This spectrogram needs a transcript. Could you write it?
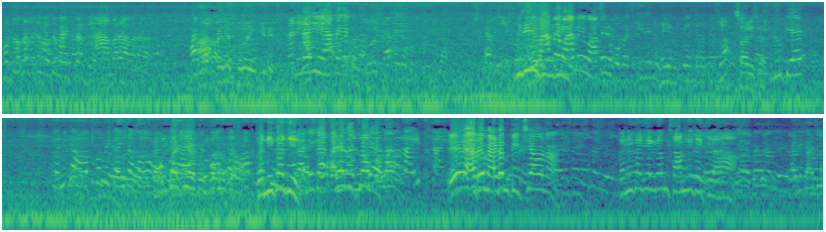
फ़ोटो कर लेते वहाँ बैठ कर दिया हाँ बराबर आप पहले सुनो इनकी रेट कनिका जी यहाँ पे देखो यहाँ पे देखो वहाँ पे वहाँ पे वहाँ पे रुको बस किधर सॉरी सर कनिका आपको भी कई दफ़ा कनिका जी अरे रुक जाओ पहले। राइट टाइम ए अरे मैडम पीछे आओ ना। कनिका जी एकदम सामने देखिए हाँ। कनिका जी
